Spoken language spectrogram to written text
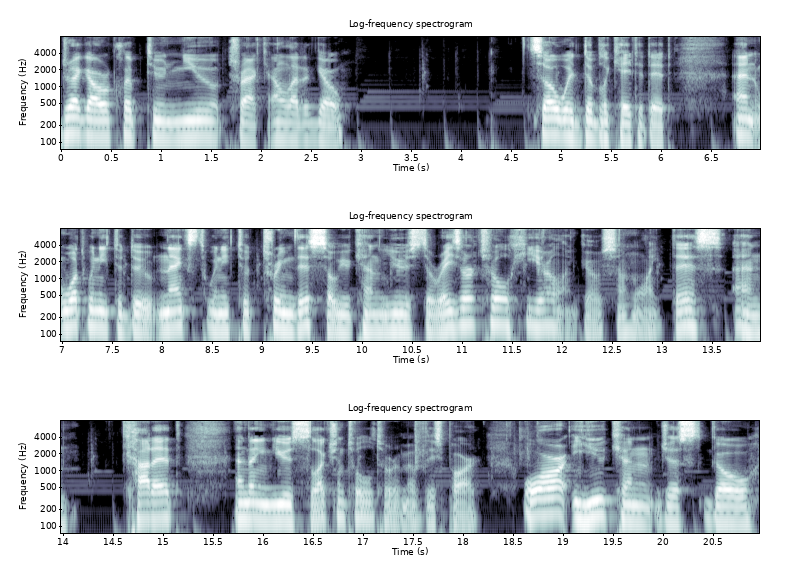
drag our clip to new track and let it go. So we duplicated it. And what we need to do next, we need to trim this so you can use the razor tool here, like go something like this and cut it and then use selection tool to remove this part. Or you can just go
